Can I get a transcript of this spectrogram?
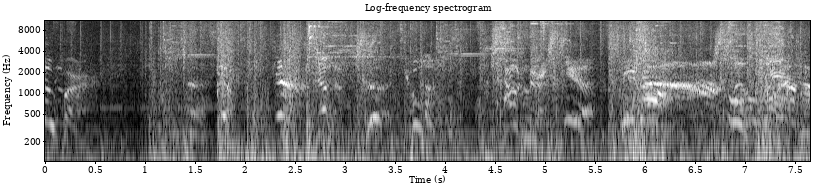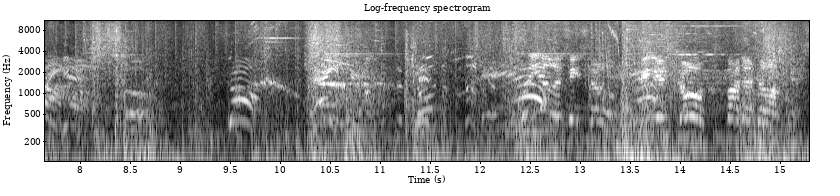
Super! Cool! Counter! Reality show. Being engulfed by the darkness.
